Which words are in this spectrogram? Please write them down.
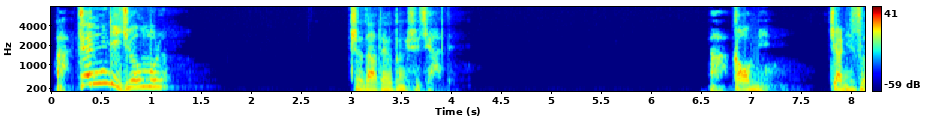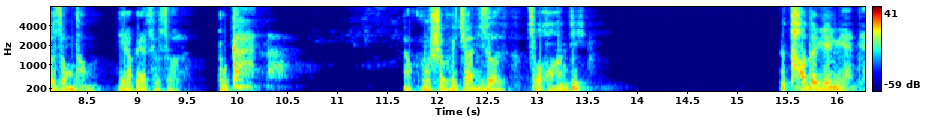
啊！真的觉悟了，知道这个东西是假的啊！高明叫你做总统，你要不要去做了？不干了。那古时候叫你做做皇帝，逃得远远的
